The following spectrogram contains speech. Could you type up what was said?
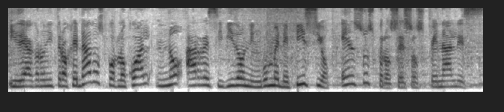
y de agronitrogenados, por lo cual no ha recibido ningún beneficio en sus procesos penales.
